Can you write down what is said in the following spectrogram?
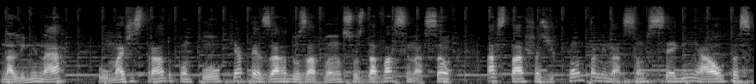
Na liminar, o magistrado pontuou que, apesar dos avanços da vacinação, as taxas de contaminação seguem altas,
